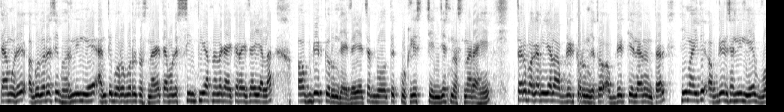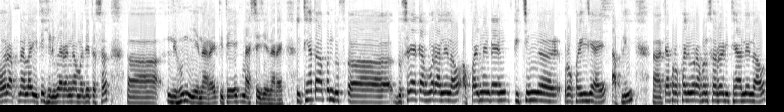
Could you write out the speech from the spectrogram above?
त्यामुळे अगोदरच हे भरलेली आहे आणि ते बरोबरच असणार आहे. त्यामुळे सिम्पली आपल्याला काय करायचं आहे? याला अपडेट करून घ्यायचं आहे. याच्यात बहुतेक कुठलेच चेंजेस नसणार आहे. तर बघा मी याला अपडेट करून घेतो. अपडेट केल्यानंतर ही माहिती अपडेट झालेली आहे. वर आपल्याला इथे हिरव्या रंगामध्ये तसं लिहून येणार आहे. तिथे एक मेसेज येणार आहे. इथे आता आपण दुस दुसऱ्या टॅबवर आलेलो आहोत. अपॉइंटमेंट अँड टीचिंग प्रोफाईल जी आहे आपली त्या प्रोफाईलवर आपण सरळ इथे आलेलो आहोत.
